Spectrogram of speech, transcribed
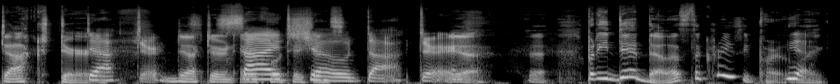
Doctor. Doctor. Doctor in air quotations. Sideshow Doctor. Yeah. Yeah. But he did though. That's the crazy part. Yeah. Like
